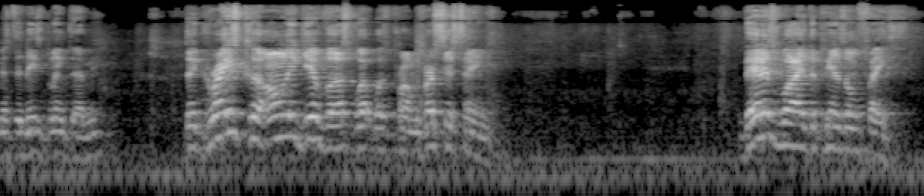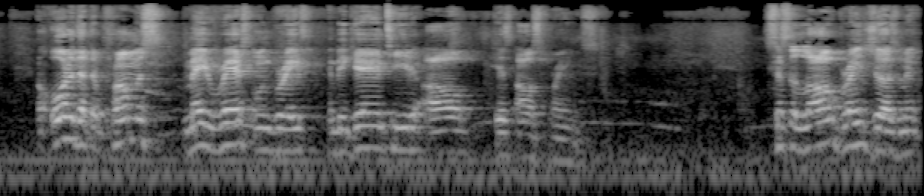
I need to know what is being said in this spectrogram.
Miss Denise blinked at me. The grace could only give us what was promised. Verse 16. That is why it depends on faith. In order that the promise may rest on grace and be guaranteed to all his offsprings. Since the law brings judgment,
